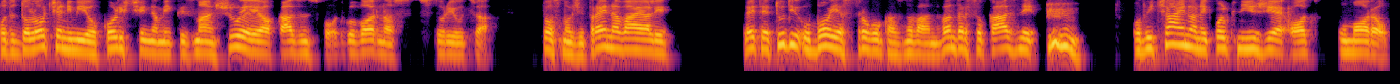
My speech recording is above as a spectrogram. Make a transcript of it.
pod določenimi okoliščinami, ki zmanjšujejo kazensko odgovornost storilca. To smo že prej navajali. Lejte, tudi uboj je strogo kaznovan, vendar so kazni običajno nekoliko nižje od umorov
